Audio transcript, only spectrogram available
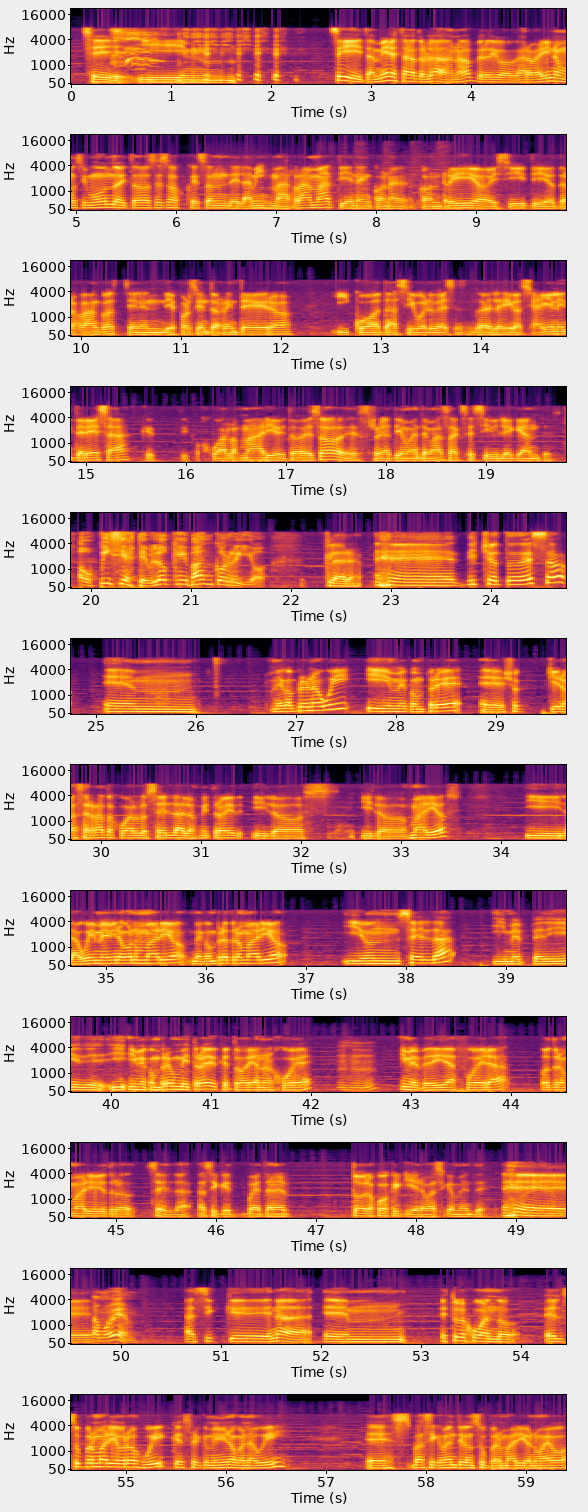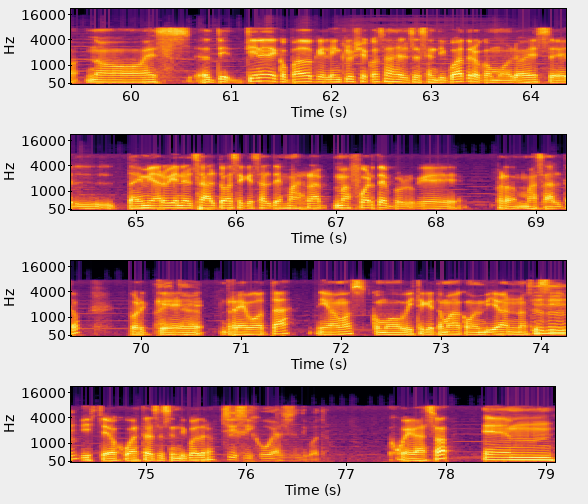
Sí, y. mm, sí, también está en otros lados, ¿no? Pero digo, Garbarino, Musimundo y todos esos que son de la misma rama tienen con, con Río y City y otros bancos, tienen 10% de reintegro y cuotas y boludeces. Entonces les digo, si a alguien le interesa, que tipo jugar los Mario y todo eso, es relativamente más accesible que antes. Auspicia este bloque Banco Río. Claro. Eh, dicho todo eso, em, me compré una Wii y me compré. eh, yo quiero hace rato jugar los Zelda, los Metroid y los y los Marios. Y la Wii me vino con un Mario, me compré otro Mario y un Zelda y me pedí de- y, y me compré un Metroid que todavía no lo jugué y me pedí de afuera otro Mario y otro Zelda. Así que voy a tener todos los juegos que quiero, básicamente. Está muy bien. Así que nada, em, estuve jugando el Super Mario Bros. Wii, que es el que me vino con la Wii. Es básicamente un Super Mario nuevo. No es. ti- Tiene de copado que le incluye cosas del 64, como lo es el timear bien el salto, hace que saltes más rap, más fuerte porque. Perdón, más alto. Porque rebota, digamos, como viste que tomaba como envión, no sé si viste o jugaste al 64 Sí, sí, jugué al 64. juegazo. Em,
